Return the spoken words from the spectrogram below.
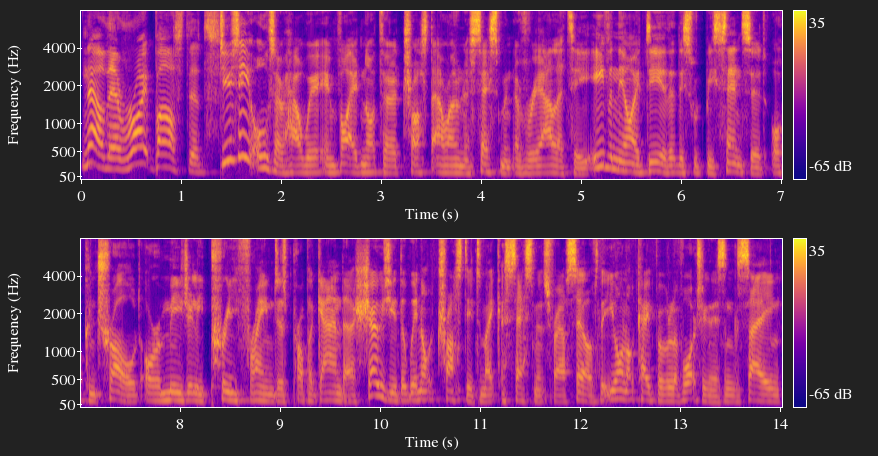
now they're right bastards. Do you see also how we're invited not to trust our own assessment of reality? Even the idea that this would be censored or controlled or immediately pre-framed as propaganda shows you that we're not trusted to make assessments for ourselves, that you're not capable of watching this and saying,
